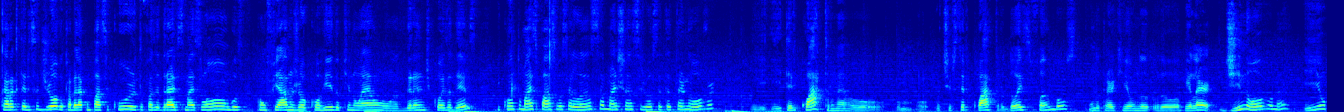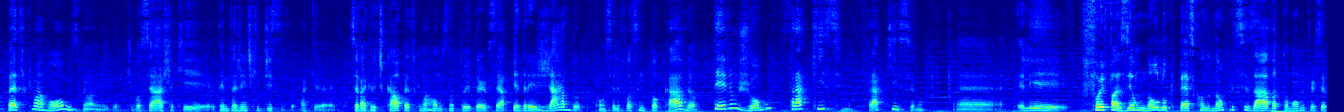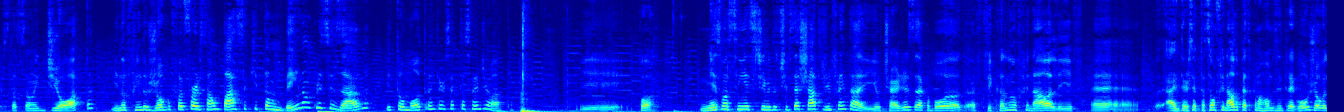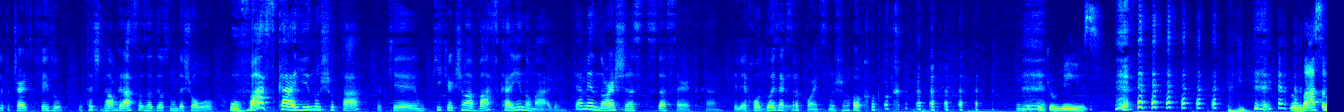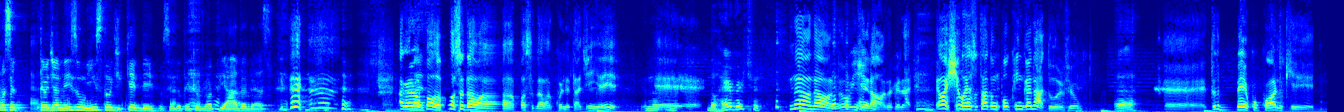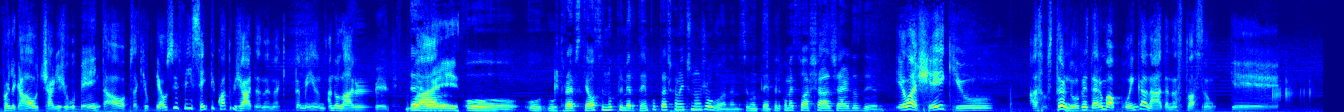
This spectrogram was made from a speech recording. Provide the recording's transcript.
característica de jogo, trabalhar com passe curto, fazer drives mais longos, confiar no jogo corrido, que não é uma grande coisa deles. E quanto mais passe você lança, mais chance de você ter turnover. E, e teve quatro, né? O, o, o Chiefs teve quatro, dois fumbles, um do Tarek Hill, um do, do Hiller de novo, né? E o Patrick Mahomes, meu amigo, que você acha que. Tem muita gente que diz. que Você vai criticar o Patrick Mahomes no Twitter ser apedrejado como se ele fosse intocável. Teve um jogo fraquíssimo. Fraquíssimo. É, ele foi fazer um no-look pass quando não precisava, tomou uma interceptação idiota. E no fim do jogo foi forçar um passe que também não precisava e tomou outra interceptação idiota. E, pô, mesmo assim esse time do Chiefs é chato de enfrentar. E o Chargers acabou eh, ficando no final ali. é, a interceptação final do Patrick Mahomes entregou o jogo ali pro Chargers que fez o, o touchdown. Graças a Deus não deixou o, o Vascaíno chutar. Porque um kicker que chama Vascaíno, Magno, tem a menor chance disso dar certo, cara. Ele errou dois extra points no jogo. Ainda tem que ouvir isso. Não basta você ter o Jameson Winston de QB, você ainda tem que ouvir uma piada dessa. Agora, Mas- Paulo, posso dar uma, posso dar uma cornetadinha aí? No, É. no, no Herbert? Não, não, não em geral, na verdade. Eu achei o resultado um pouco enganador, viu? É. É, tudo bem, eu concordo que foi legal, o Charlie jogou bem e tal, apesar que o Kelsey fez 104 jardas, né? É que também anularam ele. É, Mas. o, o, o Travis Kelsey no primeiro tempo praticamente não jogou, né? No segundo tempo ele começou a achar as jardas dele. Eu achei que o, as- os turnovers deram uma boa enganada na situação. Porque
